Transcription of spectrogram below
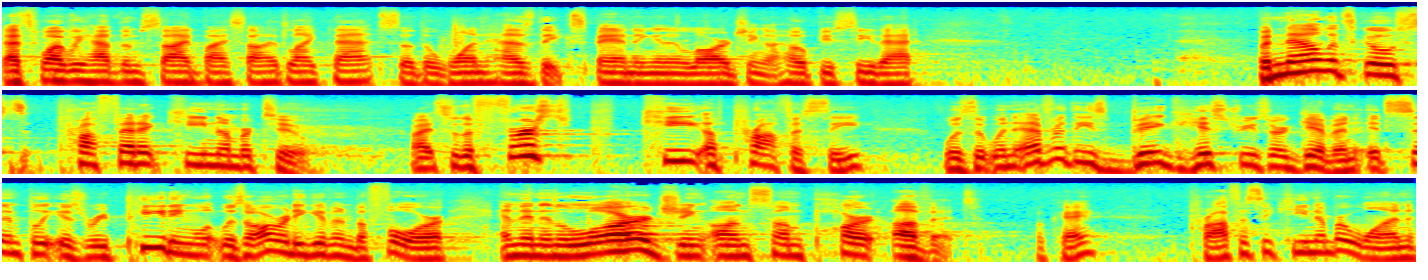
that's why we have them side by side like that. So the one has the expanding and enlarging. I hope you see that. But now let's go prophetic key number two. All right, so the first key of prophecy was that whenever these big histories are given, it simply is repeating what was already given before and then enlarging on some part of it. Okay? Prophecy key number one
